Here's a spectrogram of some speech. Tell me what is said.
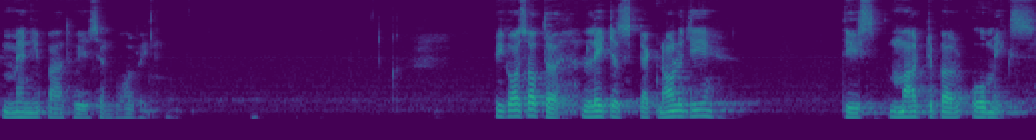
many pathways involving. Because of the latest technology, these multiple omics,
